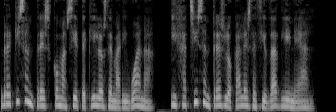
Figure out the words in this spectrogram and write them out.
Requisan 3,7 kilos de marihuana y hachís en tres locales de Ciudad Lineal.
